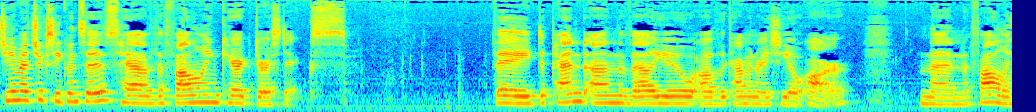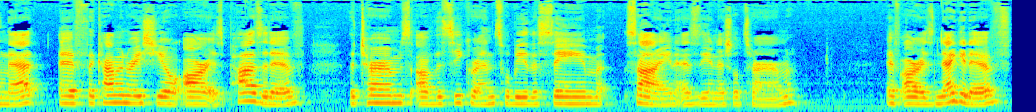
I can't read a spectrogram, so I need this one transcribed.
Geometric sequences have the following characteristics. They depend on the value of the common ratio r. And then following that, if the common ratio r is positive, the terms of the sequence will be the same sign as the initial term. If r is negative,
